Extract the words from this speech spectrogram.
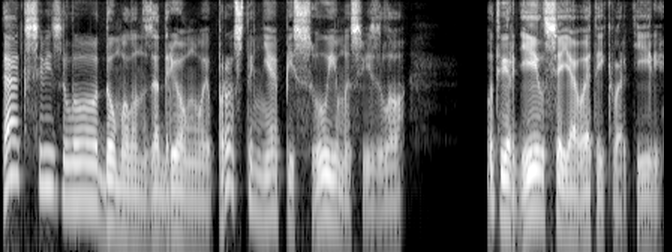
так свезло, думал он, задремывая, просто неописуемо свезло. Утвердился я в этой квартире.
